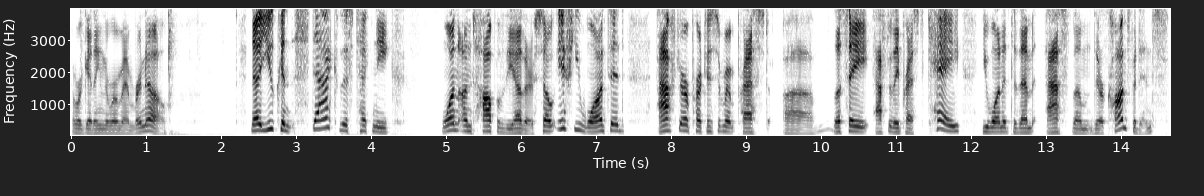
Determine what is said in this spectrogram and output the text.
and we're getting the remember know. Now you can stack this technique one on top of the other. So if you wanted, after a participant pressed, uh, let's say after they pressed K, you wanted to then ask them their confidence.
